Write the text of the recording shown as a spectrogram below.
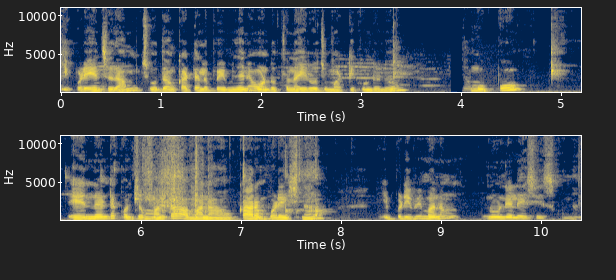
ఇప్పుడు వేయించుదాం. చూద్దాం కట్టెల పొయ్యి మీదనే వండుతున్నా ఈరోజు మట్టి కుండలు. ఉప్పు ఏంటంటే కొంచెం అంతా మన కారం పొడి వేసిన ఇప్పుడు ఇవి మనం నూనెలో వేసేసుకుందాం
